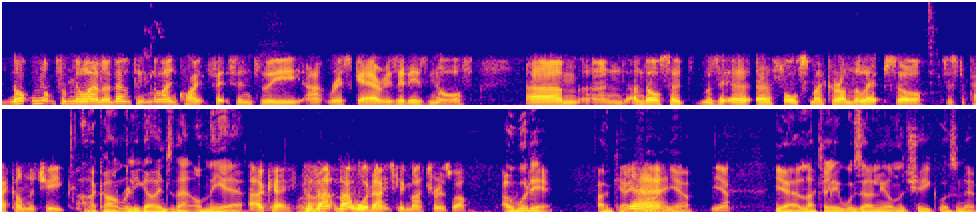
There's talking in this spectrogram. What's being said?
not not from Milan. I don't think Milan quite fits into the at-risk areas. It is north, um, and and also was it a, a full smacker on the lips or just a peck on the cheek? I can't really go into that on the air. Okay, because Right. that that would actually matter as well. Oh, would it? Okay, yeah, fine, yeah. yeah, Yeah, luckily it was only on the cheek, wasn't it?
